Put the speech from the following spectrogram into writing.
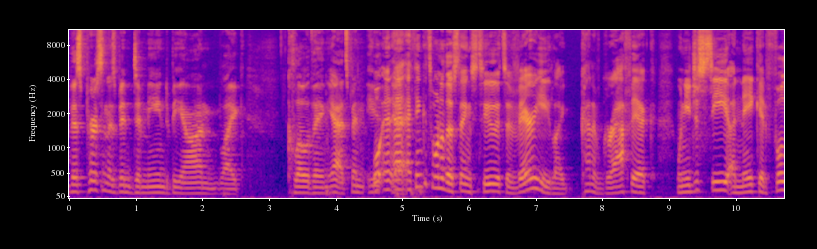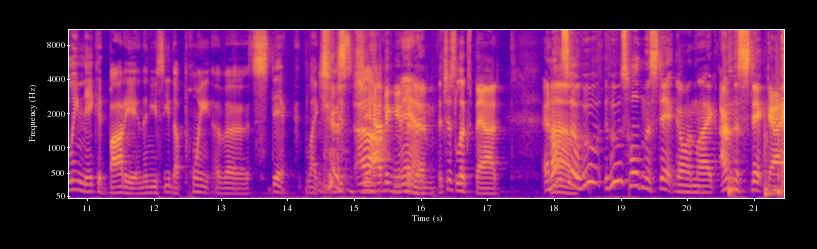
this person has been demeaned beyond like clothing. Yeah, it's been well, and yeah. I, I think it's one of those things too. It's a very like kind of graphic when you just see a naked, fully naked body, and then you see the point of a stick, like you Just ah, jabbing into man, them. It just looks bad. And Um, also, who who's holding the stick, going like, "I'm the stick guy."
